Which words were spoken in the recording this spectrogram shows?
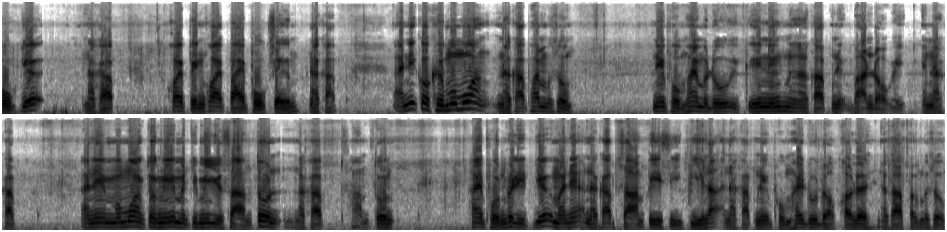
ปลูกเยอะนะครับ ค่อยเป็นค่อยไปปลูกเสริมนะครับ อันนี้ก็คือมะม่วงนะครับท่านผู้ชมนี่ผมให้มาดูอีกทีนึงนะครับนี่บานดอกอีกนะครับ อันนี้มะม่วงตรงนี้มันจะมีอยู่สามต้นนะครับสามต้น ให้ผลผลิตเยอะมาเนี้ยนะครับสามปีสี่ปีละนะครับนี่ผมให้ดูดอกเขาเลยนะครับท่านผู้ชม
